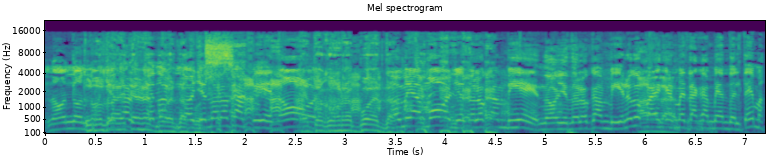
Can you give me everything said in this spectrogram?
No, no, no. no Yo no, yo no, no, yo pues. no lo cambié, no. Esto es con respuesta. No, mi amor, yo no lo cambié. No, yo no lo cambié. Lo que pasa es que él me está cambiando el tema.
